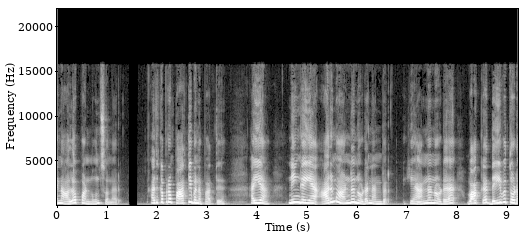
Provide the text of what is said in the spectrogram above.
என்னை அலோ பண்ணணும்னு சொன்னார். அதுக்கப்புறம் பார்த்திபனை பார்த்து ஐயா நீங்கள் என் அருமை அண்ணனோட நண்பர். என் அண்ணனோட வாக்கை தெய்வத்தோட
